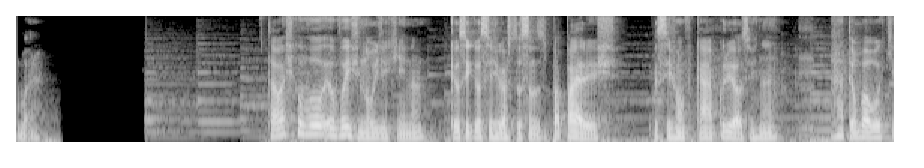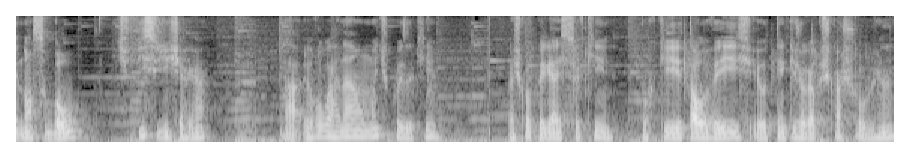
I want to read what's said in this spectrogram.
Bora. Tá, eu acho que eu vou, eu vou Snowde aqui, né? Porque eu sei que vocês gostam do Santos do Papyrus. Vocês vão ficar curiosos, né? Ah, tem um baú aqui. Nossa, o baú difícil de enxergar. Tá, eu vou guardar um monte de coisa aqui. Acho que eu vou pegar isso aqui. Porque talvez eu tenha que jogar pros cachorros, né?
